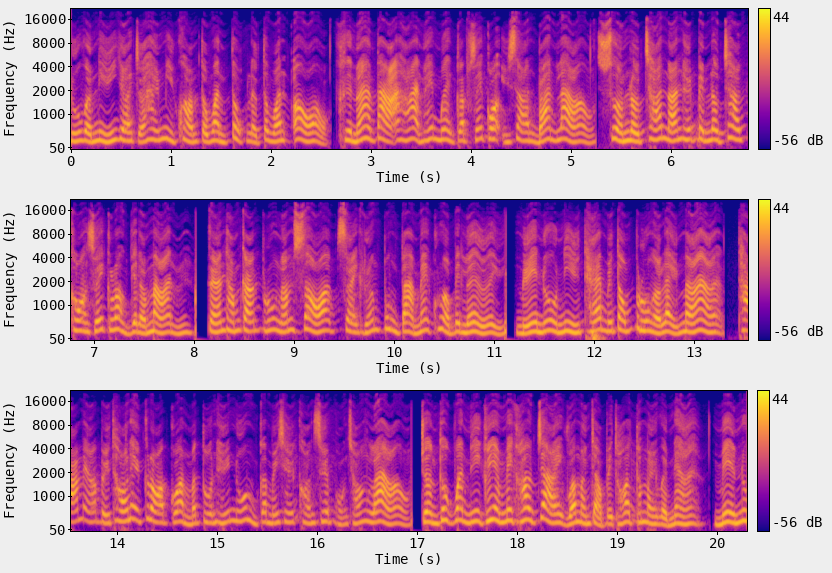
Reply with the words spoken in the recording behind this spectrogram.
นูวันนี้อยากจะให้มีความตะวันตกและตะวันออก คือหน้าตาอาหารให้เหมือนกับไส้กรอกอีสานบ้านเราส่วนรสชาตินั้นให้เป็นรสชาติของไส้กรอกเยอรมันแฟนทำการปรุงน้ำซอสใส่เครื่องปรุงตามแม่ครัวไปเลย เมนูนี้แทบไม่ต้องปรุงอะไรมาก ถ้าไม่เอาไปทอดให้กรอบก่อนมาตุนให้นุ่มก็ไม่ใช่คอนเซปต์ของช่องเราจนทุกวันนี้ก็ยังไม่เข้าใจว่ามันจะเอาไปทอดทำไมวะนะเมนู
